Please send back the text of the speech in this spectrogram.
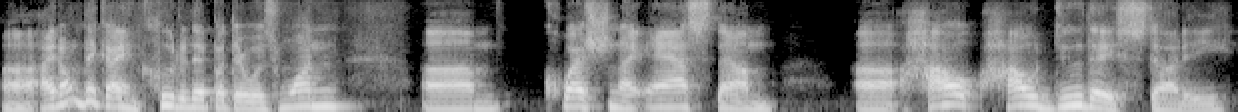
Uh, I don't think I included it, but there was one um, question I asked them: uh, how how do they study?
